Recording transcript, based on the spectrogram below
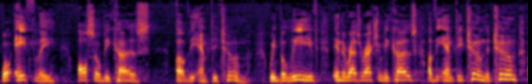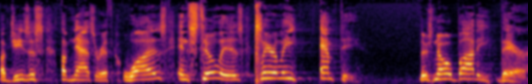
Well, eighthly, also because of the empty tomb. We believe in the resurrection because of the empty tomb. The tomb of Jesus of Nazareth was and still is clearly empty. There's no body there.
